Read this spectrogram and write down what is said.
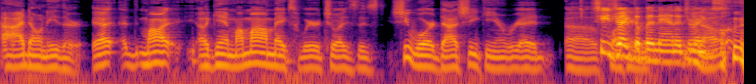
I don't either. My again, my mom makes weird choices. She wore dashiki and red. Uh, She drank the banana you drinks. know.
